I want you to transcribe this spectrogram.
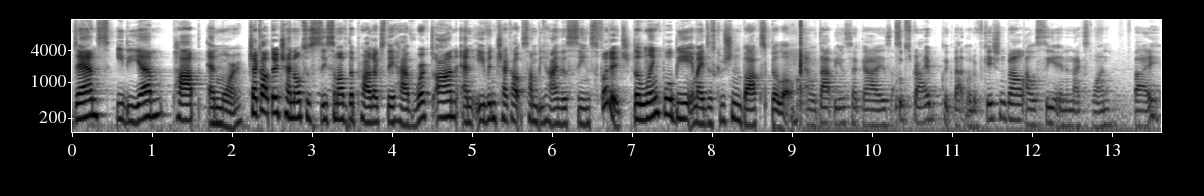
dance, EDM, pop, and more. Check out their channel to see some of the projects they have worked on and even check out some behind the scenes footage. The link will be in my description box below. And with that being said, guys, subscribe, click that notification bell. I will see you in the next one. Bye.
